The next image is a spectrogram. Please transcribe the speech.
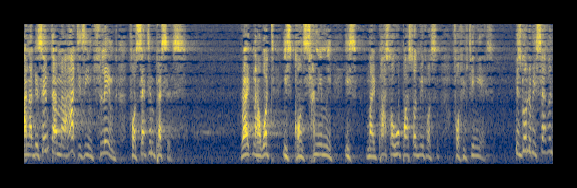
And at the same time, my heart is inflamed for certain persons. Right now, what is concerning me is my pastor who pastored me for, for 15 years. He's going to be 70.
